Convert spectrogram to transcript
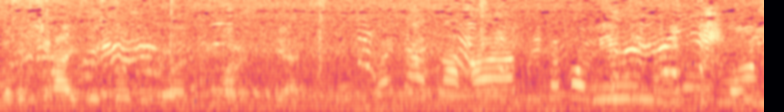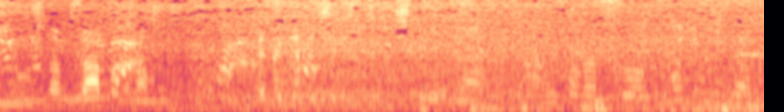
Позавчера здесь тоже было 25. Понятно. А при каком ветре будет тепло? При южном, западном, это где-то через 3-4 дня. Ну хорошо. Будем ждать.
